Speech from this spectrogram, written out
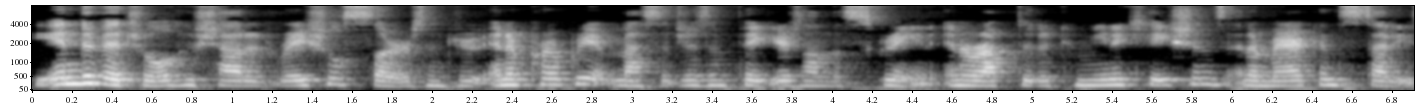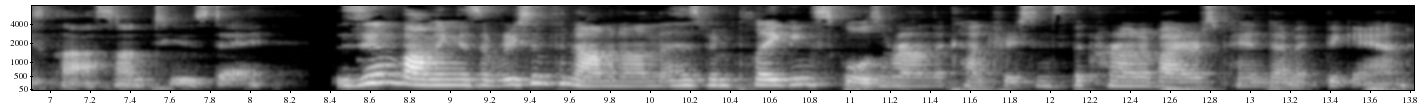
The individual who shouted racial slurs and drew inappropriate messages and figures on the screen interrupted a communications and American studies class on Tuesday. Zoom bombing is a recent phenomenon that has been plaguing schools around the country since the coronavirus pandemic began.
